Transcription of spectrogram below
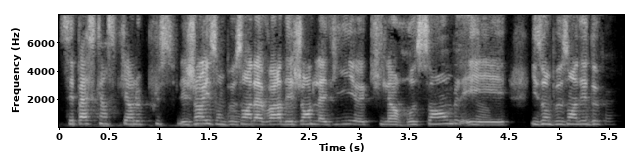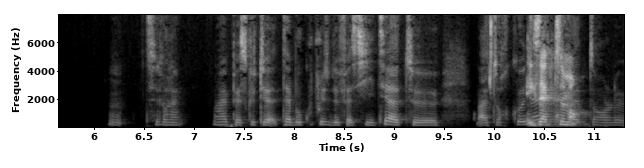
c'est pas ce qui inspire le plus. Les gens, ils ont besoin d'avoir des gens de la vie euh, qui leur ressemblent et ils ont besoin des deux. Mmh, c'est vrai. Ouais, parce que tu as, beaucoup plus de facilité à te, à te reconnaître. Exactement. dans le...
